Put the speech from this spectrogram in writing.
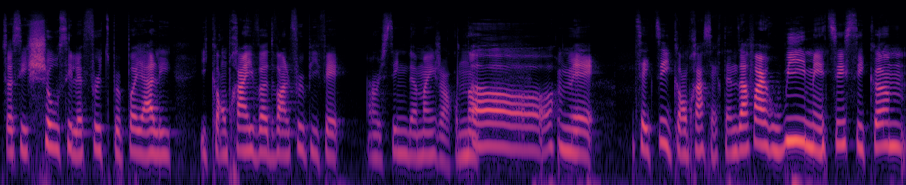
ça, c'est chaud, c'est le feu, tu peux pas y aller. Il comprend, il va devant le feu, puis il fait un signe de main, genre non. Oh. Mais, tu sais, il comprend certaines affaires, oui, mais tu sais, c'est comme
